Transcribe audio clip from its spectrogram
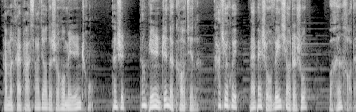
她们害怕撒娇的时候没人宠，但是当别人真的靠近了，她却会摆摆手，微笑着说：“我很好的。”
